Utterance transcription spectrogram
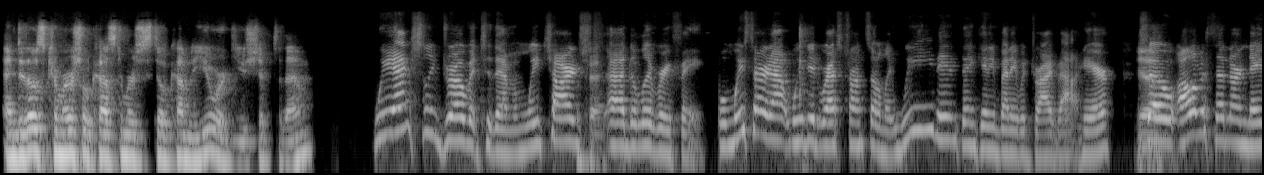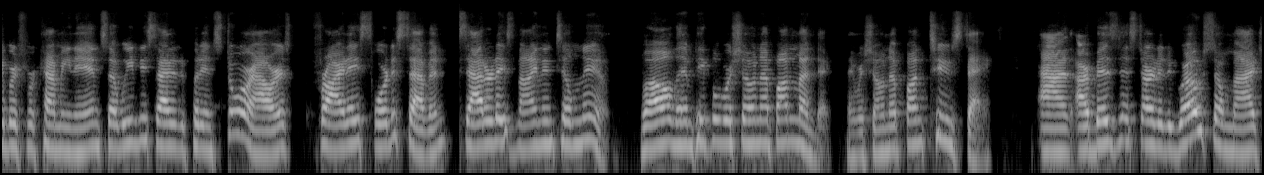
And do those commercial customers still come to you, or do you ship to them? We actually drove it to them and we charged Okay. a delivery fee. When we started out, we did restaurants only. We didn't think anybody would drive out here. Yeah. So all of a sudden, our neighbors were coming in. So we decided to put in store hours Fridays, four to seven, Saturdays, nine until noon. Well, then people were showing up on Monday, they were showing up on Tuesday. And our business started to grow so much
